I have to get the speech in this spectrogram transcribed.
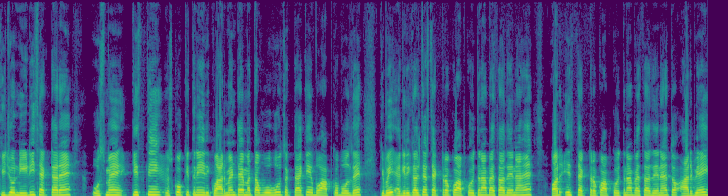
कि जो नीडी सेक्टर है, उसमें कितनी, उसको कितनी रिक्वायरमेंट है मतलब वो हो सकता है कि वो आपको बोल दे कि भाई एग्रीकल्चर सेक्टर को आपको इतना पैसा देना है और इस सेक्टर को आपको इतना पैसा देना है तो RBI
